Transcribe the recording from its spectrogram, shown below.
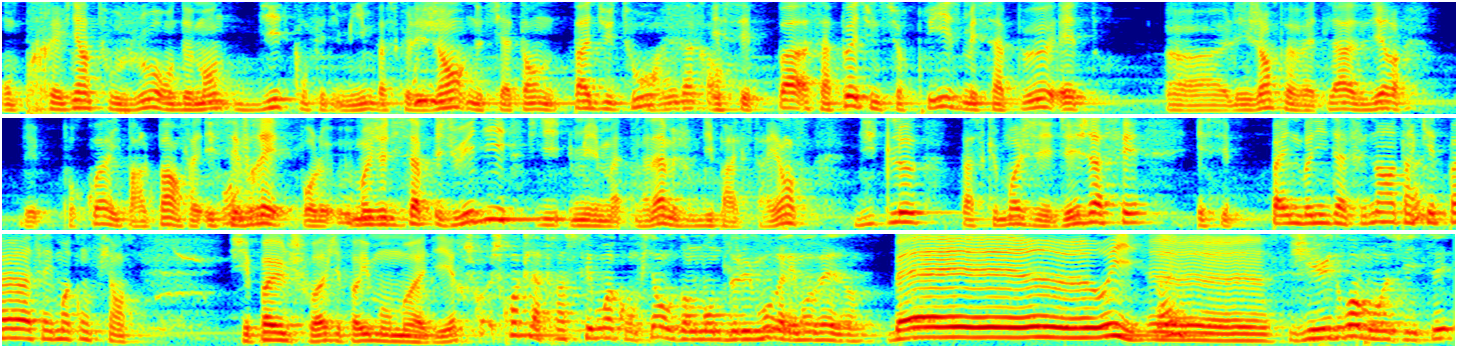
on prévient toujours, on demande, dites qu'on fait du mime, parce que les gens ne s'y attendent pas du tout. On est d'accord. Et c'est pas, ça peut être une surprise, mais ça peut être, euh, les gens peuvent être là à se dire, mais pourquoi il parle pas en fait? Et c'est vrai. Pour le, Mhm. moi je dis ça, je lui ai dit, je dis, mais ma- madame, je vous le dis par expérience, dites-le, parce que moi je l'ai déjà fait, et c'est pas une bonne idée. Elle fait, non, t'inquiète pas, fais-moi confiance. J'ai pas eu le choix, j'ai pas eu mon mot à dire. Je, crois- je crois que la phrase fais-moi confiance dans le monde de l'humour, elle est mauvaise. hein. Ben euh, oui. euh, J'ai eu droit moi aussi, tu sais,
